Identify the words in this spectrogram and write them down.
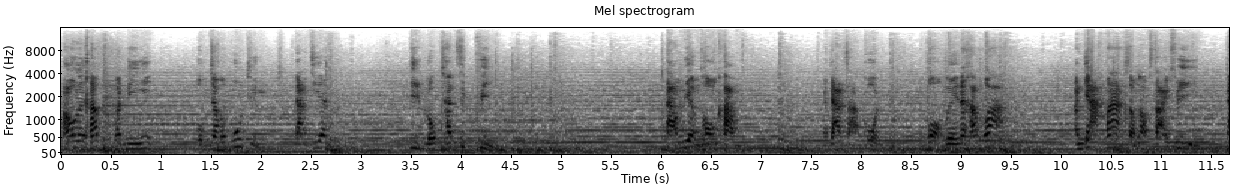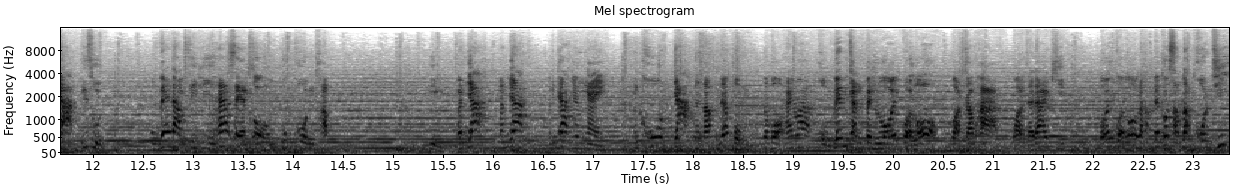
เอาเลยครับ วันนี้ผมจะมาพูดถึงดันเจียนทีมลบชั้น 14สามเหลี่ยมทองคำอาจารย์สามคนบอกเลยนะครับว่า มันยากมากสำหรับสายฟรียากที่สุด ผมแนะนำ CP 5 0 0 0 0 2ทุกคนครับมันยากมันยากมันยากยังไง มันโคตรยากเลยครับแล้วผมจะบอกให้ว่าผมเล่นกันเป็นร้อยกว่ารอบกว่าจะผ่านกว่าจะได้คลิปร้อยกว่ารอบแล้วแล้วก็สำหรับคนที่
